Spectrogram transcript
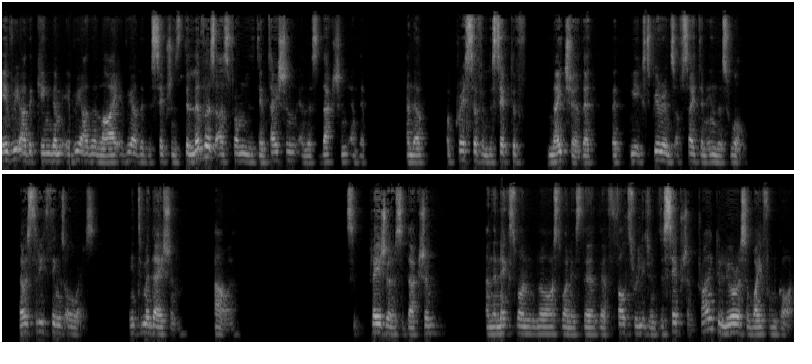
every other kingdom, every other lie, every other deception, delivers us from the temptation and the seduction and the, and the oppressive and deceptive nature that, that we experience of Satan in this world. Those three things always intimidation, power, pleasure, and seduction, and the next one, the last one, is the, the false religion, deception, trying to lure us away from God.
